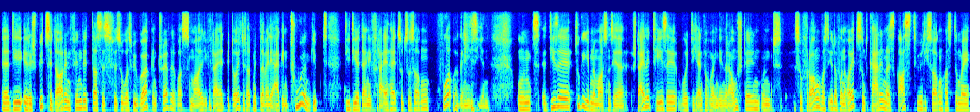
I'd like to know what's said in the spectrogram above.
äh, die ihre Spitze darin findet, dass es für sowas wie Work and Travel, was mal die Freiheit bedeutet hat, mittlerweile Agenturen gibt, die dir deine Freiheit sozusagen vororganisieren. und diese zugegebenermaßen sehr steile These wollte ich einfach mal in den Raum stellen und so fragen, was ihr davon haltet. Und Karin als Gast würde ich sagen, hast du mal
